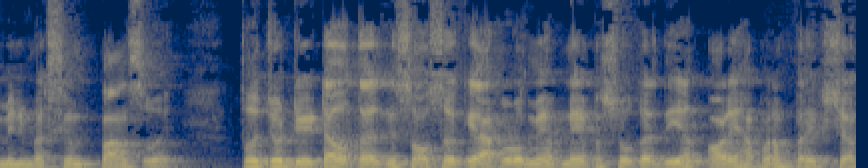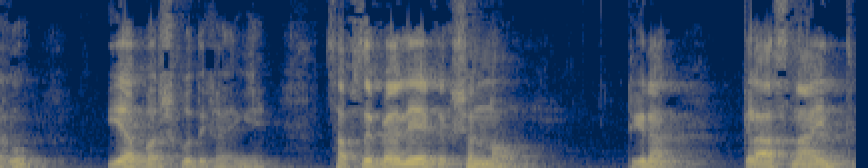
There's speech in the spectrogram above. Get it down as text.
मैक्सिमम पाँच सौ है। तो जो डेटा होता है कि सौ सौ के आंकड़ों में अपने यहाँ पर शो कर दिया और यहाँ पर हम परीक्षा को या वर्ष को दिखाएँगे। सबसे पहले है कक्षा नौ, ठीक है ना? क्लास नाइन्थ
